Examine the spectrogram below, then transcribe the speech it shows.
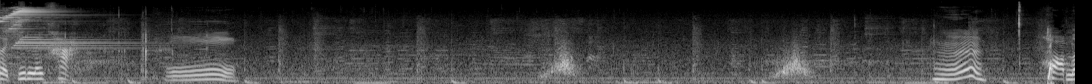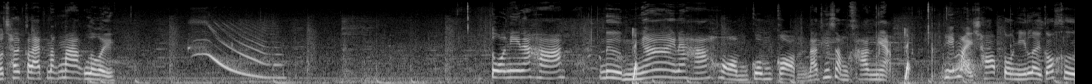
ปิดกินเลยค่ะ นี่หืมหอมรสช็อกโกแลตมาก ๆ เลย ตัวนี้นะคะ ดื่มง่ายนะคะ หอมกลมกล่อมและที่สำคัญเนี่ยที่ใหม่ชอบตัวนี้เลยก็คือ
